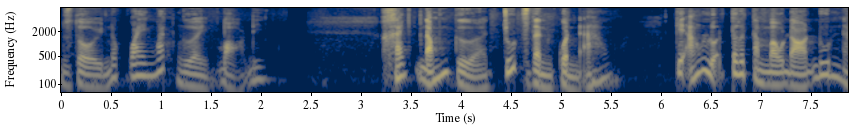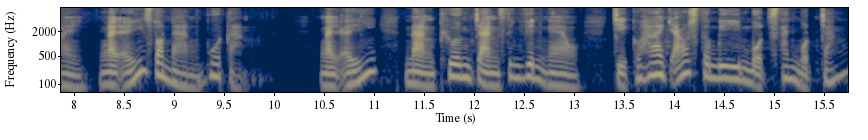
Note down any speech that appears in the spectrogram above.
Rồi nó quay ngoắt người bỏ đi. Khách đóng cửa, chút dần quần áo. Cái áo lụa tơ tằm màu đỏ đun này ngày ấy do nàng mua tặng. Ngày ấy, nàng thương chàng sinh viên nghèo, chỉ có hai cái áo sơ mi một xanh một trắng.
